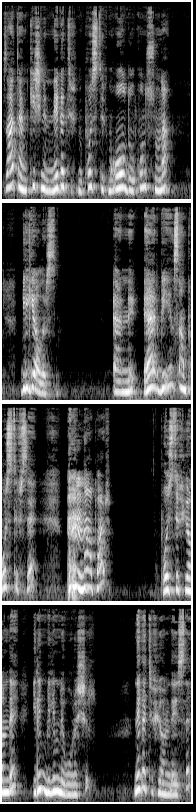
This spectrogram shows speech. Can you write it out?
zaten kişinin negatif mi pozitif mi olduğu konusunda bilgi alırsın. Yani eğer bir insan pozitifse ne yapar? Pozitif yönde ilim bilimle uğraşır. Negatif yönde ise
